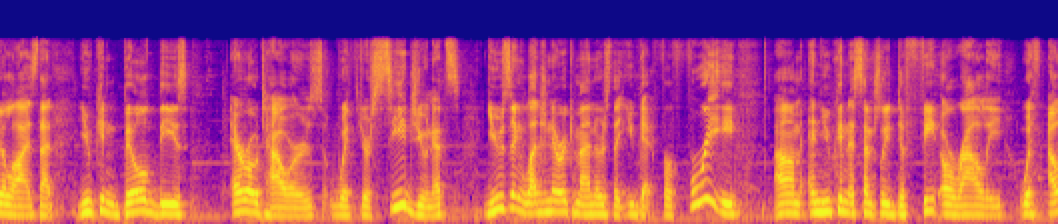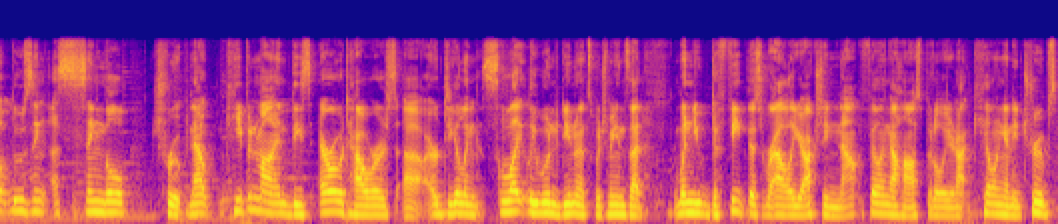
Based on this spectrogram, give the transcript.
realize that you can build these arrow towers with your siege units using legendary commanders that you get for free um, and you can essentially defeat a rally without losing a single troop. Now keep in mind these arrow towers uh, are dealing slightly wounded units which means that when you defeat this rally you're actually not filling a hospital you're not killing any troops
